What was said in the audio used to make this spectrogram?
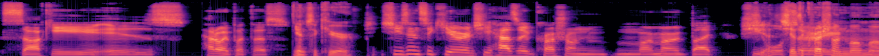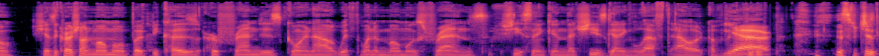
Saki is. How do I put this? Insecure. She's insecure and she has a crush on Momo, but she, She, has, also she has a crush on Momo. She has a crush on Momo, but because her friend is going out with one of Momo's friends, she's thinking that she's getting left out of the Yeah. group. Which is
